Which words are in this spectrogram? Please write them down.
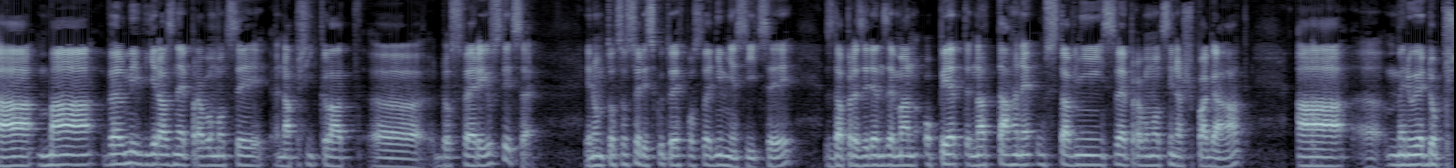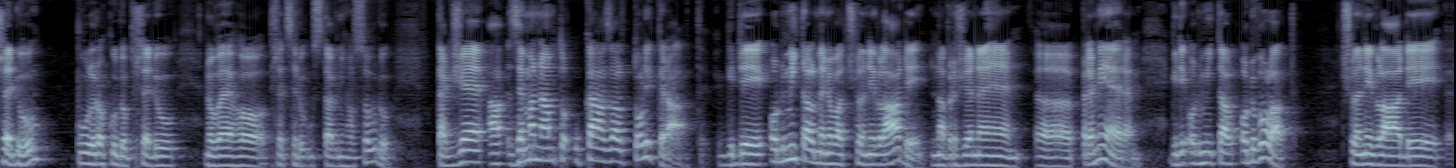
a má velmi výrazné pravomoci například eh, do sféry justice. Jenom to, co se diskutuje v posledním měsíci, zda prezident Zeman opět natáhne ústavní své pravomoci na špagát a eh, jmenuje dopředu, půl roku dopředu, nového předsedu ústavního soudu. Takže a Zeman nám to ukázal tolikrát, kdy odmítal jmenovat členy vlády navržené e, premiérem, kdy odmítal odvolat členy vlády, e,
